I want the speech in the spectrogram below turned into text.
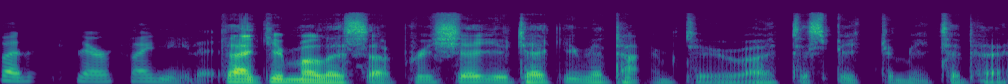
But it's there if I need it. Thank you, Melissa. Appreciate you taking the time to uh, to speak to me today.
